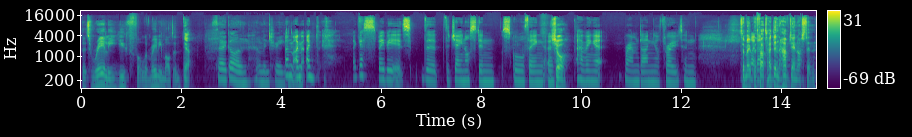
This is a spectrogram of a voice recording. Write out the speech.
that's really youthful and really modern. yeah, So go on. I'm intrigued. Um, I'm, I'm, I guess maybe it's the the Jane Austen school thing of Sure. having it rammed down your throat and so maybe Like the that. fact I didn't have Jane Austen.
